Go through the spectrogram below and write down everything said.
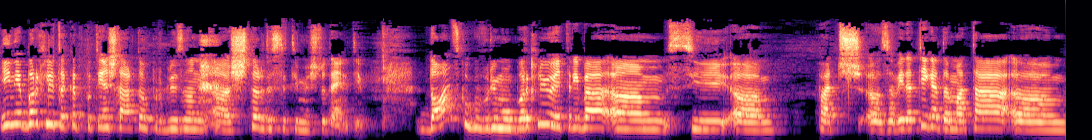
In je Berkeley takrat potem štartal približno uh, 40 študenti. Danes, ko govorimo o Berkeleyju, je treba um, si um, pač uh, zavedati tega, da ima ta um,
